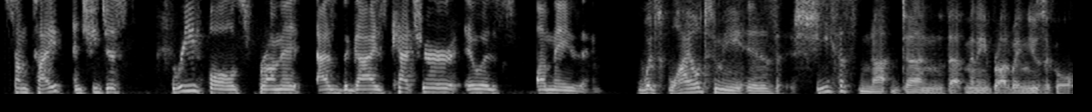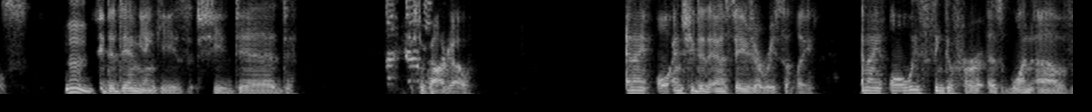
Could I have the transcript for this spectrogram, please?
some type, and she just free falls from it as the guys catch her. It was amazing. What's wild to me is she has not done that many Broadway musicals. Mm. She did Damn Yankees. She did Chicago, and I oh, and she did Anastasia recently. And I always think of her as one of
